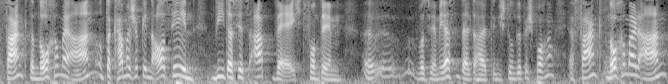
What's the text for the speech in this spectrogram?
fängt er noch einmal an, und da kann man schon genau sehen, wie das jetzt abweicht von dem, was wir im ersten Teil der heutigen Stunde besprochen haben. Er fängt noch einmal an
